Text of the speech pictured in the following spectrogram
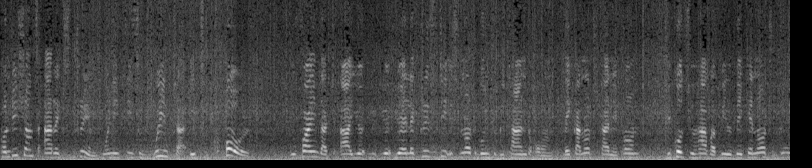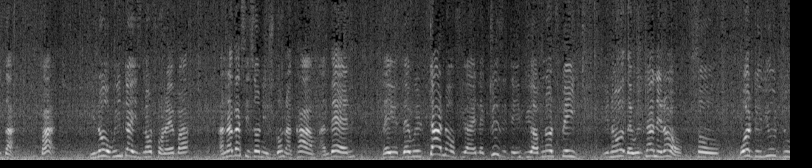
conditions are extreme when it is winter it's cold you find that uh, your, your, your electricity is not going to be turned on. They cannot turn it on because you have a bill. They cannot do that. But, you know, winter is not forever. Another season is to come and then they they will turn off your electricity if you have not paid. You know they will turn it off. So what do you do?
